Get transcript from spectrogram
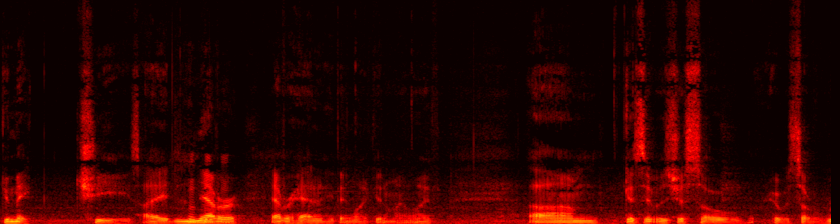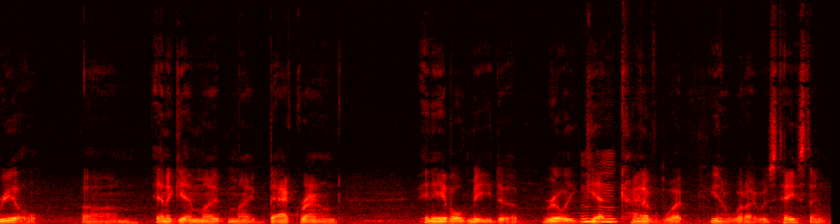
You make cheese. I had never, ever had anything like it in my life. Because it was just so, it was so real. Um, and again, my, my background enabled me to really get kind of what, you know, what I was tasting.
